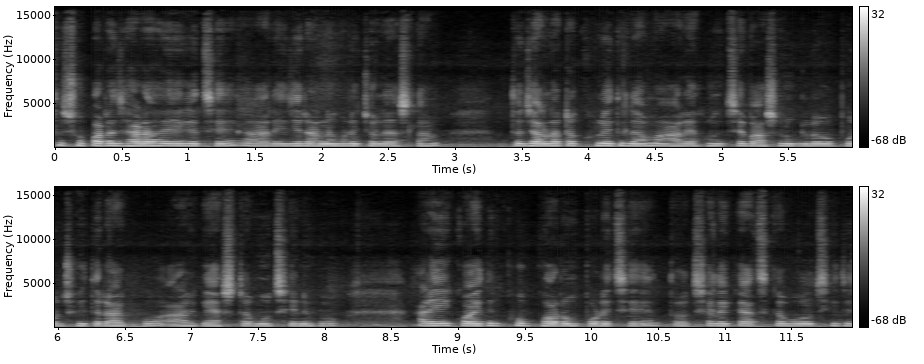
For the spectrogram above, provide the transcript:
তো সোফাটা ঝাড়া হয়ে গেছে, আর এই যে রান্নাঘরে চলে আসলাম। তো জানলাটা খুলে দিলাম, আর এখন হচ্ছে বাসনগুলো ওপর ঝুঁইতে রাখব, আর গ্যাসটা মুছে নেব। আর এই কয়েকদিন খুব গরম পড়েছে, তো ছেলেকে আজকে বলছি যে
